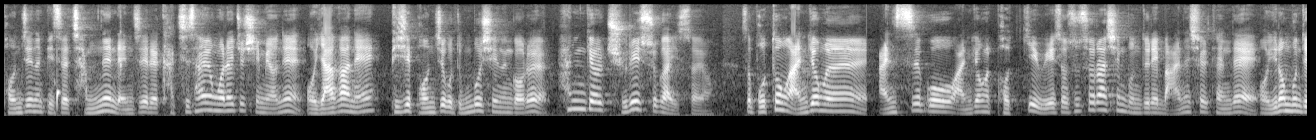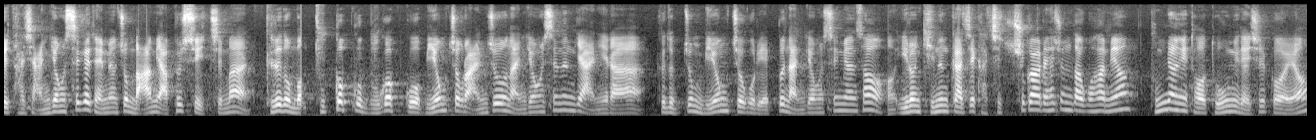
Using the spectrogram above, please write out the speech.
번지는 빛을 잡는 렌즈를 같이 사용을 해주시면은 어, 야간에 빛이 번지고 눈부시는 거를 한결 줄일 수가 있어요. 그래서 보통 안경을 안 쓰고 안경을 벗기 위해서 수술하신 분들이 많으실 텐데 어, 이런 분들이 다시 안경을 쓰게 되면 좀 마음이 아플 수 있지만 그래도 뭐 두껍고 무겁고 미용적으로 안 좋은 안경을 쓰는 게 아니라 그래도 좀 미용적으로 예쁜 안경을 쓰면서 어, 이런 기능까지 같이 추가를 해준다고 하면 분명히 더 도움이 되실 거예요.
